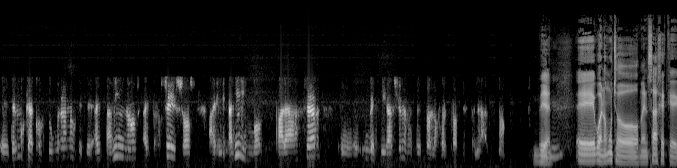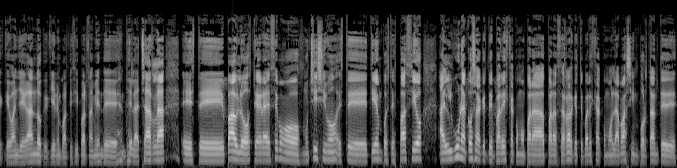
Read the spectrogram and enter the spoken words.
eh, tenemos que acostumbrarnos que hay caminos, hay procesos, hay mecanismos para hacer eh, investigaciones respecto a los reproches penales, ¿no? Bien. Eh, bueno, muchos mensajes que, van llegando, que quieren participar también de, la charla. Este, Pablo, te agradecemos muchísimo este tiempo, este espacio. ¿Alguna cosa que te parezca como para, para cerrar, que te parezca como la más importante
